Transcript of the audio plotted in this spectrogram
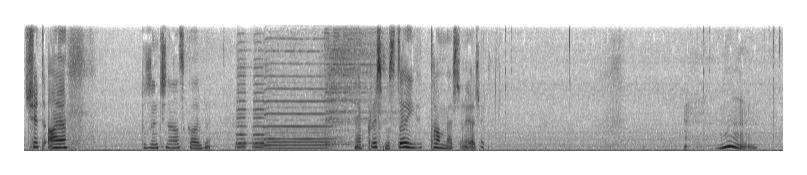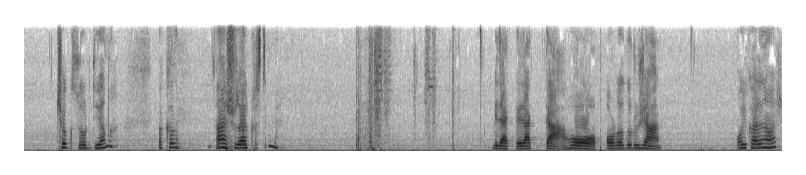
Shit am. Buzun içine nasıl kalabilirim? Yani Christmas'ta tam versiyonu gelecek. Hmm. Çok zor diyor ama. Bakalım. Aa şurada arkası değil mi? Bir dakika bir dakika. Hop. Orada duracaksın. O yukarıda ne var?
